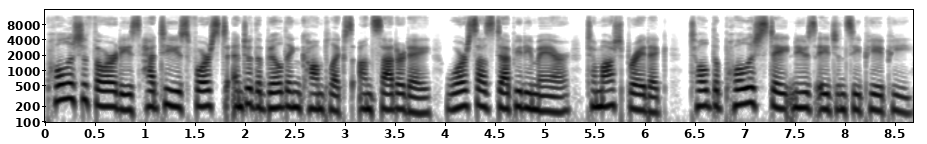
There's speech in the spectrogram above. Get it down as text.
Polish authorities had to use force to enter the building complex on Saturday, Warsaw's deputy mayor, Tomasz Bratek, told the Polish state news agency PAP.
